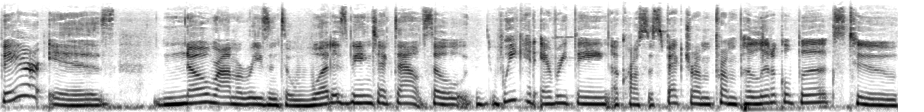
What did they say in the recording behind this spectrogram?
There is no rhyme or reason to what is being checked out. So we get everything across the spectrum from political books to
